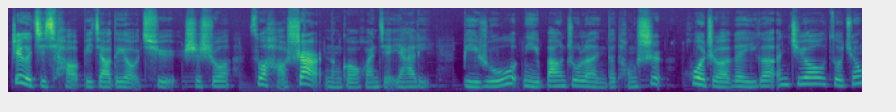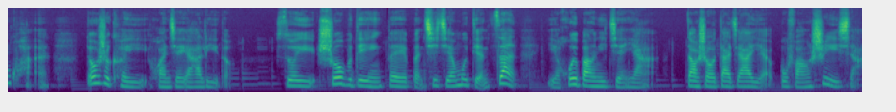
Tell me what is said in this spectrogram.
这个技巧比较的有趣，是说做好事儿能够缓解压力。比如你帮助了你的同事，或者为一个 NGO 做捐款，都是可以缓解压力的。所以说不定为本期节目点赞也会帮你减压。到时候大家也不妨试一下，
